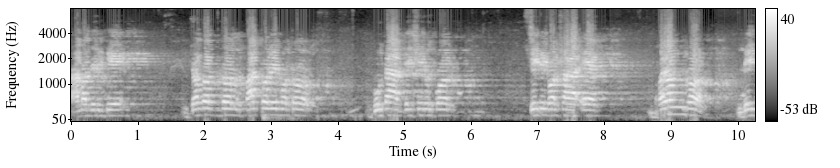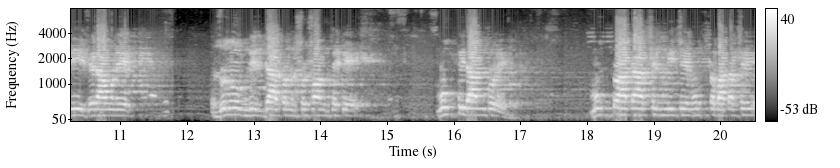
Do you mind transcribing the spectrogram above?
আমাদেরকে জগদ্দল পাথরের মতো গোটা দেশের উপর চেপে বসা এক ভয়ঙ্কর লেডি ফেরাউনের জুলুম নির্যাতন শোষণ থেকে মুক্তি দান করে মুক্ত আকাশের নিচে, মুক্ত বাতাসে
